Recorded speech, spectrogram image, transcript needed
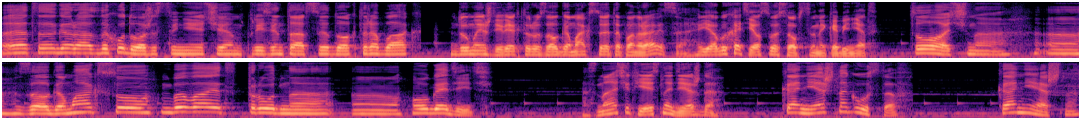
Это гораздо художественнее, чем презентация доктора Бак. Думаешь, директору Залгамаксу это понравится? Я бы хотел свой собственный кабинет. Точно. Э, Залгамаксу бывает трудно э, угодить. Значит, есть надежда. Конечно, Густав. Конечно.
